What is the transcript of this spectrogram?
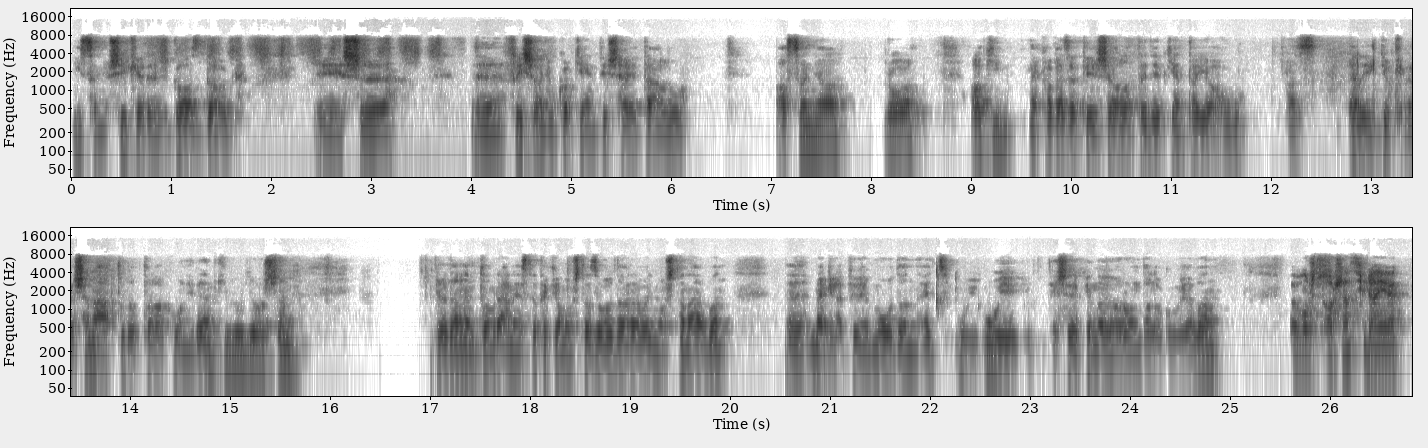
iszonyú sikeres, gazdag és friss anyukaként is helytálló asszonyról, akinek a vezetése alatt egyébként a Yahoo az elég gyökeresen át tudott alakulni rendkívül gyorsan. Például nem tudom, ránéztetek-e most az oldalra, vagy mostanában, meglepő módon egy új, új és egyébként nagyon ronda logója van, Most azt azt csinálják,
